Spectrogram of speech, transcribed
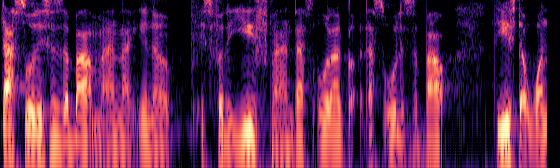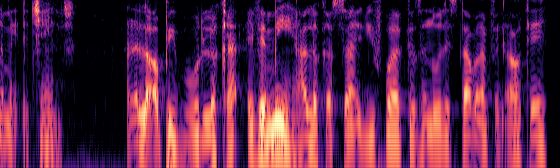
that's all this is about, man. Like, you know, it's for the youth, man. That's all I got. That's all it's about. The youth that want to make the change. And a lot of people would look at, even me, I look at certain youth workers and all this stuff and I think, okay,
